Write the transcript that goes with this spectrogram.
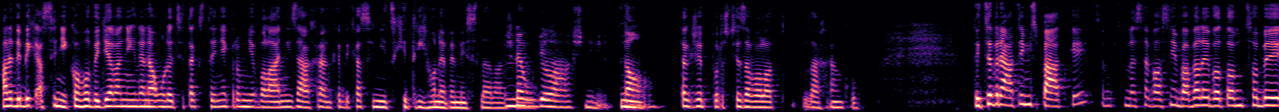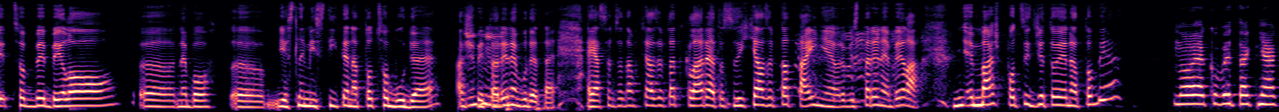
Ale kdybych asi nikoho viděla někde na ulici, tak stejně kromě volání záchranky bych asi nic chytrýho nevymyslela. Že? Neuděláš nic. No, no, takže prostě zavolat záchranku. Teď se vrátím zpátky. Jsme se vlastně bavili o tom, co by, co by bylo, eh, nebo eh, jestli myslíte na to, co bude, až vy mm-hmm. tady nebudete. A já jsem se tam chtěla zeptat Kláry, a to jsem si chtěla zeptat tajně, kdybyste tady nebyla. Máš pocit, že to je na tobě? No, jakoby tak nějak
